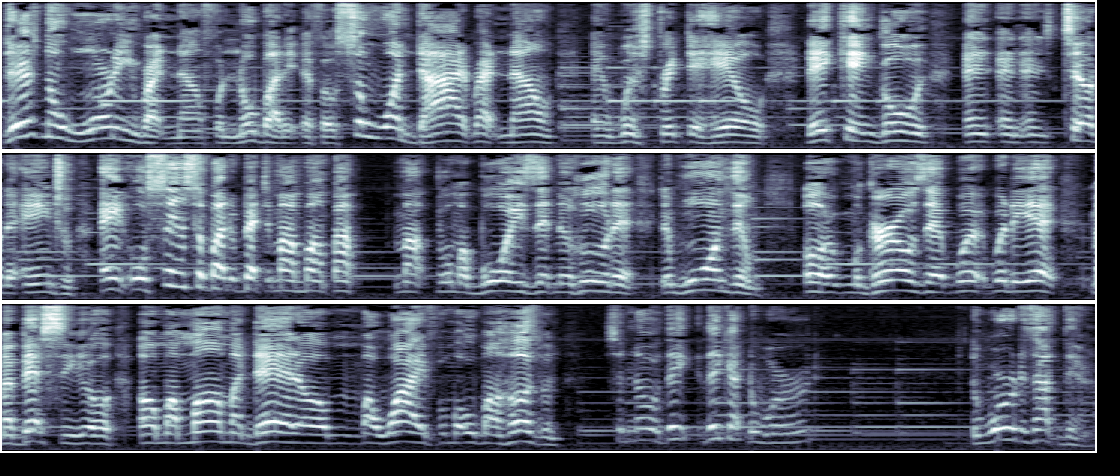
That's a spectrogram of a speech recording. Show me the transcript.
There's no warning right now for nobody. If someone died right now and went straight to hell, they can go and, and, and tell the angel, hey, or send somebody back to my my my, my, well, my boys in the hood that, that warn them, or my girls that where, where they at, my Betsy, or, or my mom, my dad, or my wife, or my, or my husband. So no, they, they got the word. The word is out there.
